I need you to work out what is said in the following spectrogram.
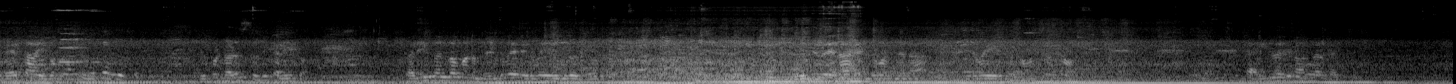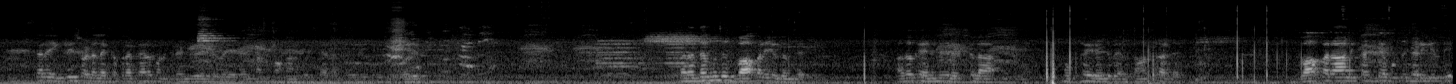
త్రేతాయుగం ఇప్పుడు నడుస్తుంది కలియుగం కలియుగంలో మనం రెండు వేల ఇరవై ఐదులో రెండు వేల రెండు వందల ఇరవై ఐదు సంవత్సరంలో ఐదు వేల సంవత్సరాలు కలిసి సరే ఇంగ్లీష్ వాళ్ళ లెక్క ప్రకారం మనకు రెండు వేల ఇరవై ఐదు మన మొహాన్ని పెట్టారు అంతకుముందు ద్వాపర యుగం జరిగింది అదొక ఎనిమిది లక్షల ముప్పై రెండు వేల సంవత్సరాలు. ద్వాపరాని కంటే ముందు జరిగింది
